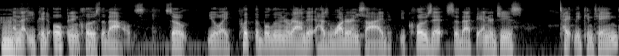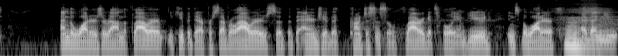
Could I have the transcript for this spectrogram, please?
hmm. and that you could open and close the valves. So you like put the balloon around it, has water inside, you close it so that the energy is tightly contained and the water's around the flower. You keep it there for several hours so that the energy of the consciousness of the flower gets fully imbued into the water. Hmm. and then you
